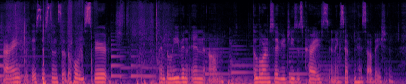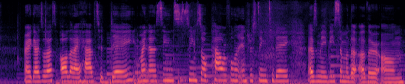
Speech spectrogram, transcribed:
All right, with the assistance of the Holy Spirit and believing in um, the Lord and Savior Jesus Christ and accepting his salvation. All right, guys. Well, that's all that I have today. It might not seem seem so powerful and interesting today as maybe some of the other um,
